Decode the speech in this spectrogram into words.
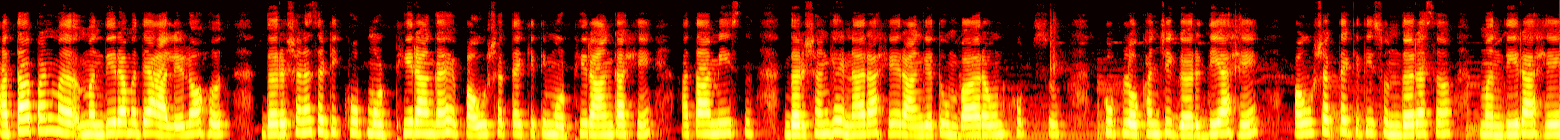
आता आपण म मंदिरामध्ये आलेलो आहोत. दर्शनासाठी खूप मोठी रांग आहे. पाहू शकता किती मोठी रांग आहे. आता आम्ही दर्शन घेणार आहे. रांगेत उभा राहून खूप सु खूप लोकांची गर्दी आहे. पाहू शकता किती सुंदर असं मंदिर आहे.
